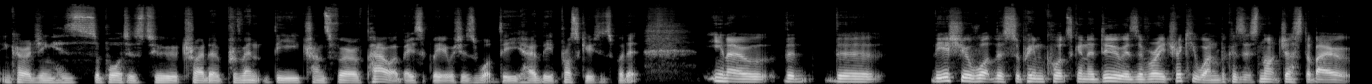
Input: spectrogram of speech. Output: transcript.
encouraging his supporters to try to prevent the transfer of power, basically, which is what the how the prosecutors put it. You know, the the the issue of what the Supreme Court's going to do is a very tricky one because it's not just about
